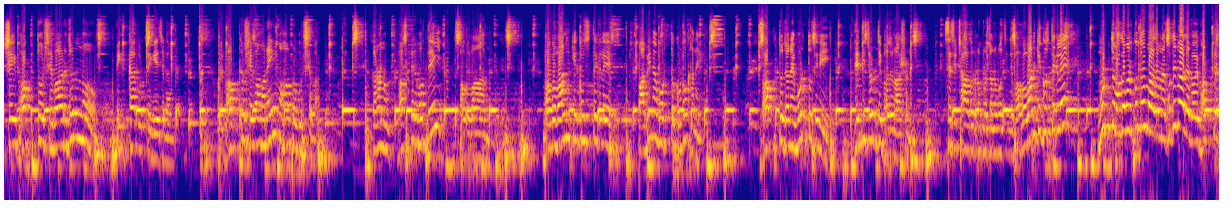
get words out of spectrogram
সেই ভক্ত সেবার জন্য ভিক্ষা করতে গিয়েছিলাম। ওই ভক্ত সেবা মানেই মহাপ্রভুর সেবা। কারণ ভক্তের মধ্যেই ভগবান। ভগবানকে খুঁজতে গেলে পাবি না মূর্ত কোনোখানে? ভক্ত জনে মূর্ত ধীতি চর্চি ভজন আসনে। শেষে ঠাকুর অনুগ্রচন বলছেন যে ভগবানকে খুঁজতে গেলে? মূর্ত ভগবান কোথাও পাওয়া যাবে না, কোথায় পাওয়া যাবে ওই ভক্তের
